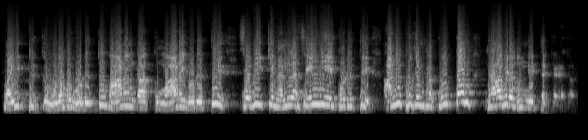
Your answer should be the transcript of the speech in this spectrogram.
வயிற்றுக்கு உணவு கொடுத்து மானம் காக்கும் ஆடை கொடுத்து செவிக்கு நல்ல செய்தியை கொடுத்து அனுப்புகின்ற கூட்டம் திராவிட முன்னேற்ற கழகம்.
